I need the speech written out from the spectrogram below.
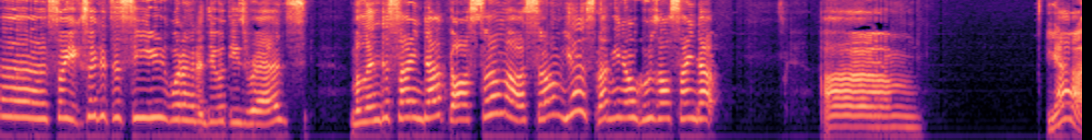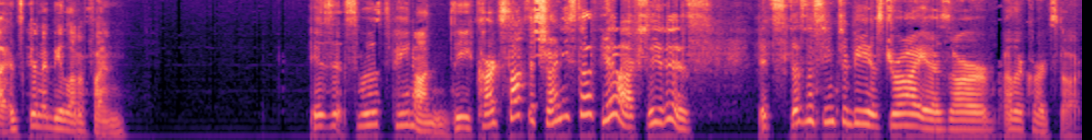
Uh, so you excited to see what I'm going to do with these reds? Melinda signed up. Awesome, awesome. Yes, let me know who's all signed up. Um, yeah, it's going to be a lot of fun. Is it smooth paint on? The cardstock, the shiny stuff? Yeah, actually it is. It doesn't seem to be as dry as our other cardstock.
